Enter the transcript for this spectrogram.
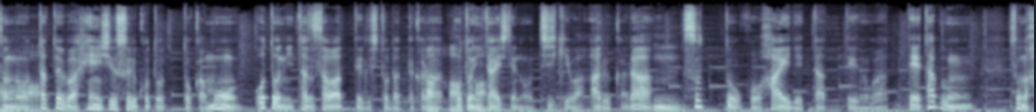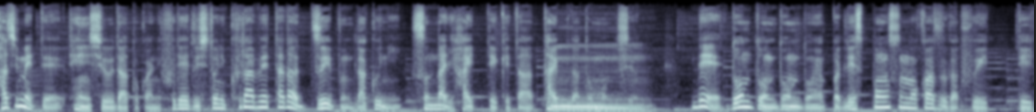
その、例えば編集することとかも、音に携わってる人だったから音に対しての知識はあるからう、ん。スッとこう入れたっていうのがあって、多分、その初めて編集だとかに触れる人に比べたら随分楽にすんなり入っていけたタイプだと思うんですよう。んで、どんどんどんどんやっぱりレスポンスの数が増えていっ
